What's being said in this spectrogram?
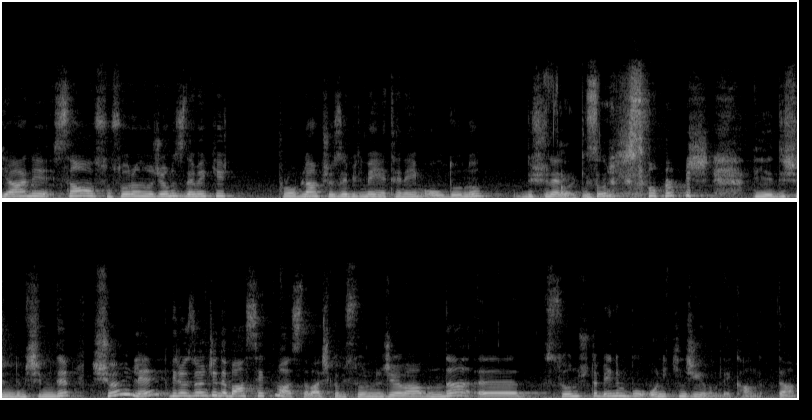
Yani sağ olsun soran hocamız demek ki problem çözebilme yeteneğim olduğunu düşünerek bu soruyu sormuş diye düşündüm şimdi. Şöyle biraz önce de bahsettim aslında başka bir sorunun cevabında. Sonuçta benim bu 12. yılım dekanlıkta.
